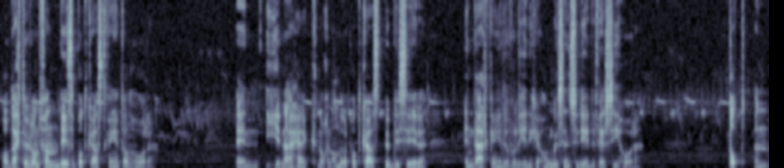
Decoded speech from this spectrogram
Op de achtergrond van deze podcast kan je het al horen. En hierna ga ik nog een andere podcast publiceren en daar kan je de volledige ongecensureerde versie horen. Tot een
